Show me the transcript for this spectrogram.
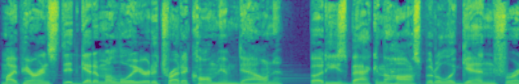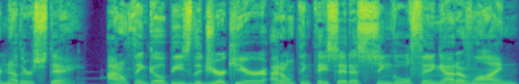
My parents did get him a lawyer to try to calm him down, but he's back in the hospital again for another stay. I don't think OP's the jerk here. I don't think they said a single thing out of line.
